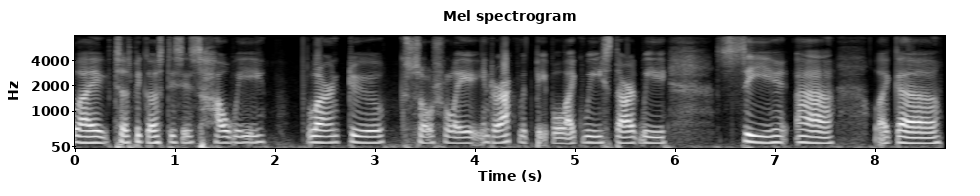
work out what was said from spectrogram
Like just because this is how we learn to socially interact with people. Like we start we see uh like a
